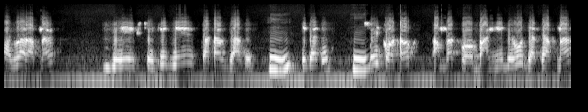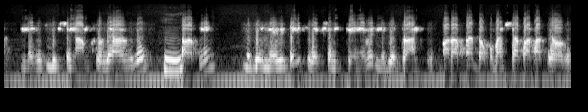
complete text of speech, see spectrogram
থাকবে আর আপনার যে স্টেটে যে কাট অফ যাবে হুম। ঠিক আছে। সেই কাট অফ আমরা বানিয়ে দেবো যাতে আপনার মেরিট লিস্টে নাম চলে আসবে। আপনি নিজের মেরিটেই সিলেকশন পেয়ে নেবে নিজের ব্রাঞ্চে আর আপনার ডকুমেন্টসটা পাঠাতে হবে।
